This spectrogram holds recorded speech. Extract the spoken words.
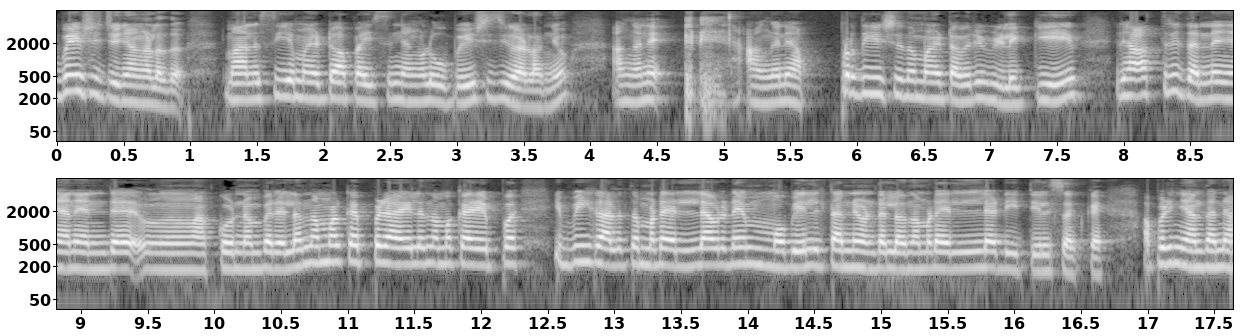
ഉപേക്ഷിച്ചു ഞങ്ങളത്. മാനസികമായിട്ടും ആ പൈസ ഞങ്ങൾ ഉപേക്ഷിച്ച് കളഞ്ഞു. അങ്ങനെ അങ്ങനെ അപ്രതീക്ഷിതമായിട്ട് അവർ വിളിക്കുകയും രാത്രി തന്നെ ഞാൻ എന്റെ അക്കൗണ്ട് നമ്പരെല്ലാം നമ്മൾക്ക് എപ്പോഴായാലും നമുക്ക് ഇപ്പോൾ ഇപ്പോൾ ഈ കാലത്ത് നമ്മുടെ എല്ലാവരുടെയും മൊബൈലിൽ തന്നെ ഉണ്ടല്ലോ നമ്മുടെ എല്ലാ ഡീറ്റെയിൽസൊക്കെ അപ്പോഴും ഞാൻ തന്നെ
